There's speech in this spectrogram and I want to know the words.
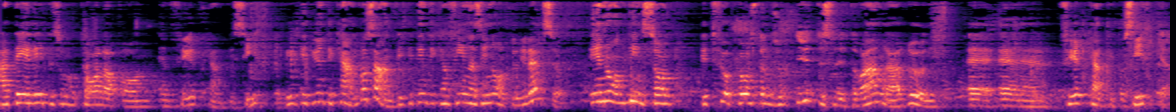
Att det är lite som att tala om en fyrkantig cirkel, vilket ju inte kan vara sant, vilket inte kan finnas i något universum. Det är någonting som, det är två påståenden som utesluter varandra runt eh, eh, fyrkantig på cirkeln.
